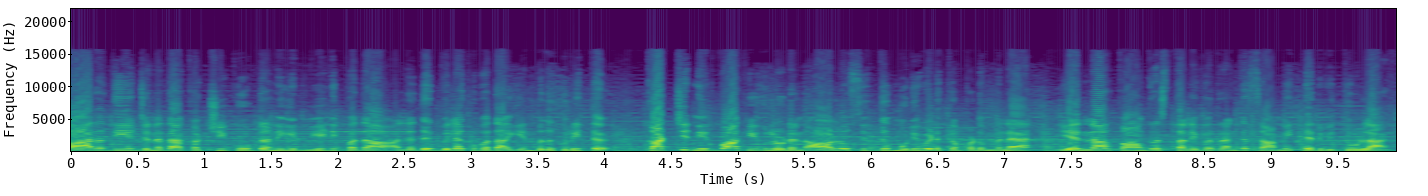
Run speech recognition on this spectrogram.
பாரதிய ஜனதா கட்சி கூட்டணியில் நீடிப்பதா அல்லது விலகுவதா என்பது குறித்து கட்சி நிர்வாகிகளுடன் ஆலோசித்து முடிவெடுக்கப்படும் என என்ஆர் காங்கிரஸ் தலைவர் ரங்கசாமி தெரிவித்துள்ளார்.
